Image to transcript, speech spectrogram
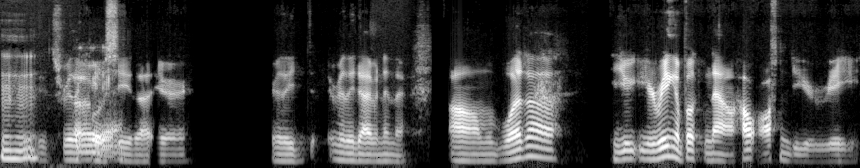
Hmm It's really Oh, cool to see that you're really really diving in there. Um, what uh, you you're reading a book now. How often do you read?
